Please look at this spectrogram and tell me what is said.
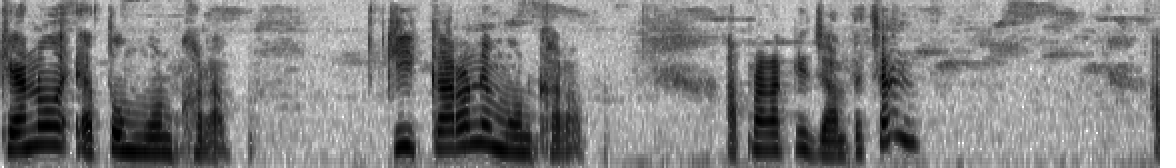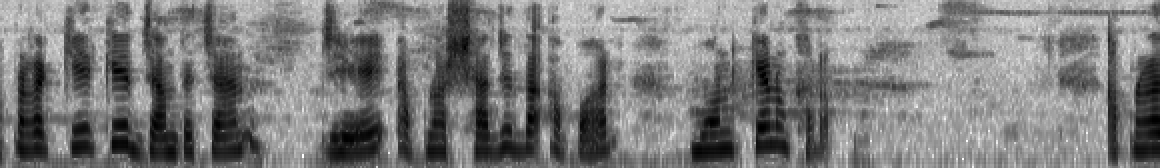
কেন এত মন খারাপ? কি কারণে মন খারাপ? আপনারা কি জানতে চান? আপনারা কে কে জানতে চান যে আপনার সাজেদা আপার মন কেন খারাপ? আপনারা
